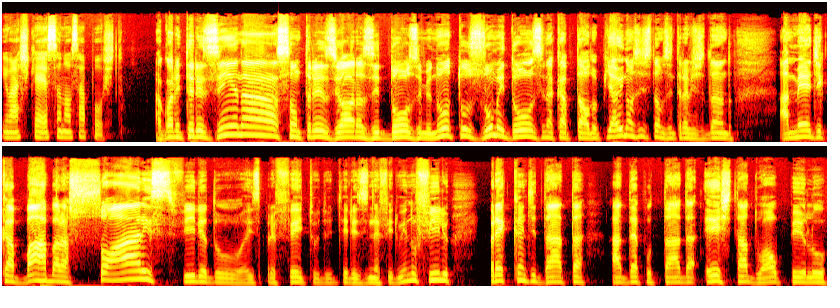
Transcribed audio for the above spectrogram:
Eu acho que é essa a nossa aposta. Agora em Teresina, são 13 horas e 12 minutos, 1 e 12 na capital do Piauí. Nós estamos entrevistando a médica Bárbara Soares, filha do ex-prefeito de Teresina Firmino Filho, pré-candidata a deputada estadual pelo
